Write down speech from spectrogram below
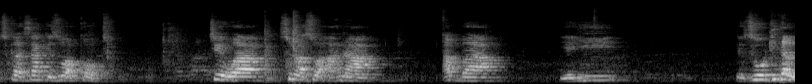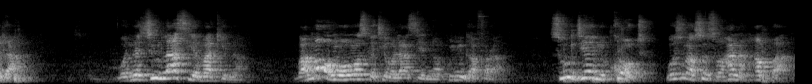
suka sake zuwa court. Cewa suna so a hana abba ya yi ya zo gidan ga. Wannan sun lasiya ma kenan. Ba ma wa mawa suka ce ma lasiya nan kun gafara. Sun je ni court wasu na so su hana abba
